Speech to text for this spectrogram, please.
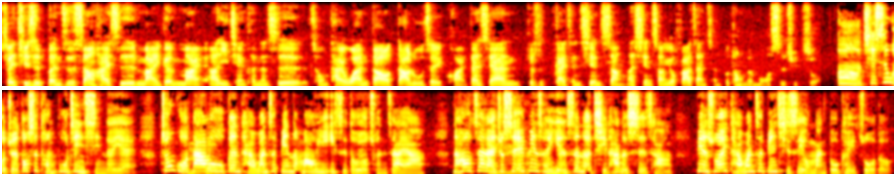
所以其实本质上还是买跟卖啊，以前可能是从台湾到大陆这一块，但现在就是改成线上，那线上又发展成不同的模式去做。呃，其实我觉得都是同步进行的耶。中国大陆跟台湾这边的贸易一直都有存在啊。然后再来就是，诶，变成延伸了其他的市场，变成说，诶，台湾这边其实有蛮多可以做的，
